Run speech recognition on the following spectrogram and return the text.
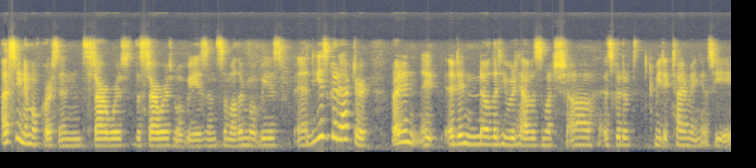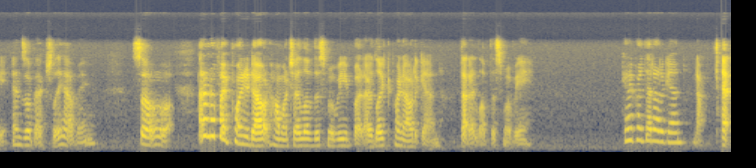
I've seen him, of course, in Star Wars, the Star Wars movies, and some other movies, and he's a good actor. But I didn't, I didn't know that he would have as much, uh, as good of comedic timing as he ends up actually having. So I don't know if I pointed out how much I love this movie, but I would like to point out again that I love this movie. Can I point that out again? No. Okay.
